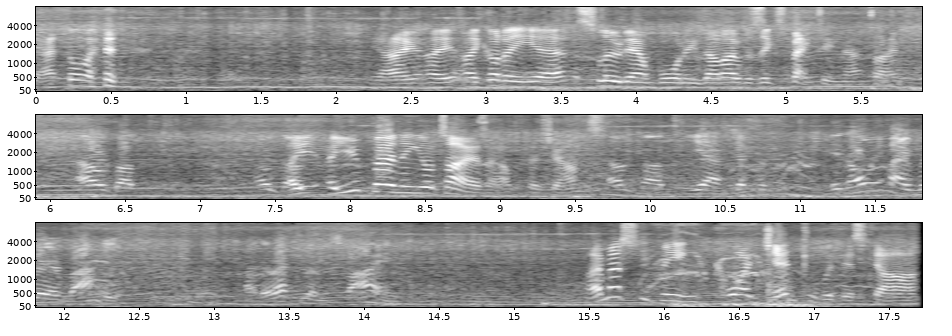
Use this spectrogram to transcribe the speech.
Yeah, I thought. yeah, I, I, I got a, uh, a slow down warning that I was expecting that time. Oh god. Oh god. Are, you- are you burning your tyres out, per chance? Oh god. Yeah, it's just a, it's only my rear right. Like the rest of them's fine. I'm actually being quite gentle with this car,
